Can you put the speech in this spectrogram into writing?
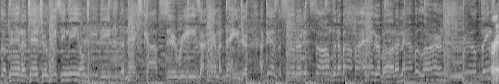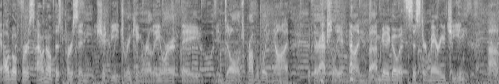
the penitentiary. See me on TV, the next cop series. I am a danger. I guess I should have did something about my anger, but I never learned. All right, I'll go first. I don't know if this person should be drinking really, or if they indulge. Probably not, if they're actually a nun. But I'm gonna go with Sister Mary Jean. Um,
